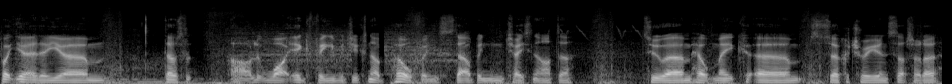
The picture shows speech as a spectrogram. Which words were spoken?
But yeah, the um, those oh little white egg thingy, which you not pearl things that I've been chasing after to um, help make um, circuitry and such like that.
